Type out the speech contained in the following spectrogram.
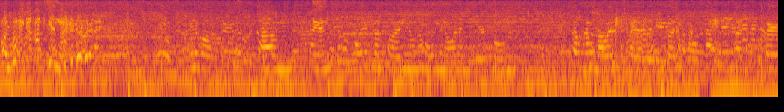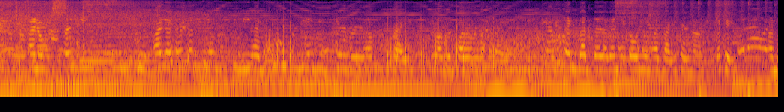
Huwag mo ikakat yan ah. Ano po? Um, ayun, gusto ko po rin mag-sorry nung nahuwi na ako ng earphone. Kasi sobrang bawal ko pala yun. Sorry po. Tapos, ano, sir, ano, sending, ano, sir, yung to be, ano, to server of Christ, a good follower of Christ. God talaga ikaw yung advisor namin. Kasi, ano,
